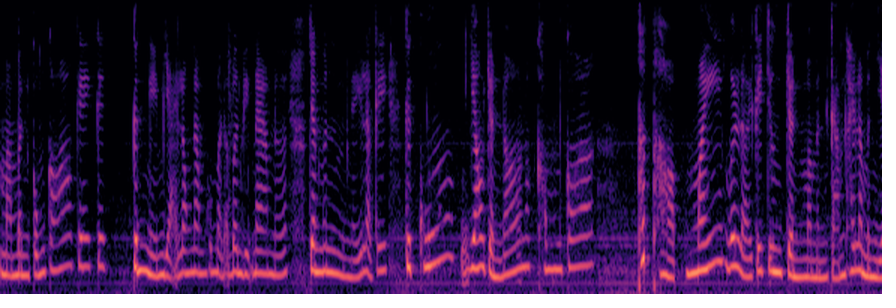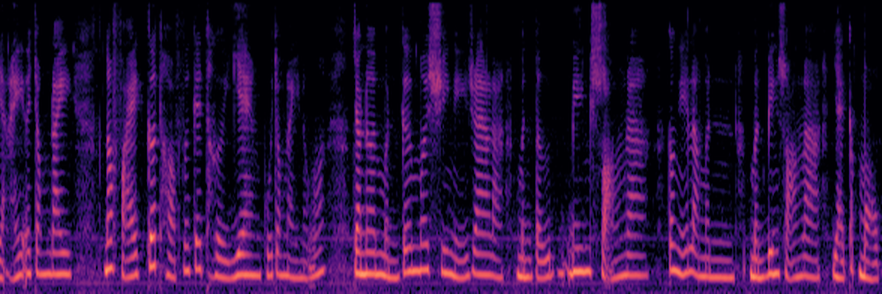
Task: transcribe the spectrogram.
mà mình cũng có cái cái kinh nghiệm dạy lâu năm của mình ở bên Việt Nam nữa. Cho nên mình nghĩ là cái cái cuốn giáo trình đó nó không có thích hợp mấy với lại cái chương trình mà mình cảm thấy là mình dạy ở trong đây. Nó phải kết hợp với cái thời gian của trong này nữa. Cho nên mình cứ mới suy nghĩ ra là mình tự biên soạn ra. Có nghĩa là mình mình biên soạn là dạy cấp 1,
